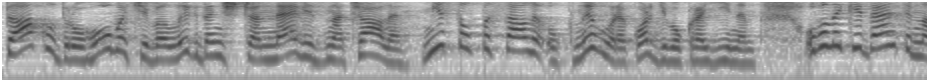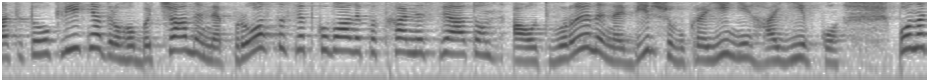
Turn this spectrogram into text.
Так у Дрогобичі Великдень ще не відзначали. Місто вписали у книгу рекордів України. У Великий день, 17 квітня, дрогобичани не просто святкували пасхальне свято, а утворили найбільшу в Україні гаївку. Понад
